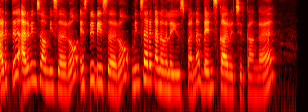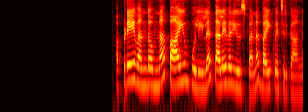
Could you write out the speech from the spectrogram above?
அடுத்து அரவிந்த் சுவாமி சாரும் எஸ்பிபி சாரும் மின்சார கனவில் யூஸ் பண்ண பென்ஸ் கார் வச்சுருக்காங்க. அப்படியே வந்தோம்னா பாயும் புலியில் தலைவர் யூஸ் பண்ண பைக் வச்சுருக்காங்க.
